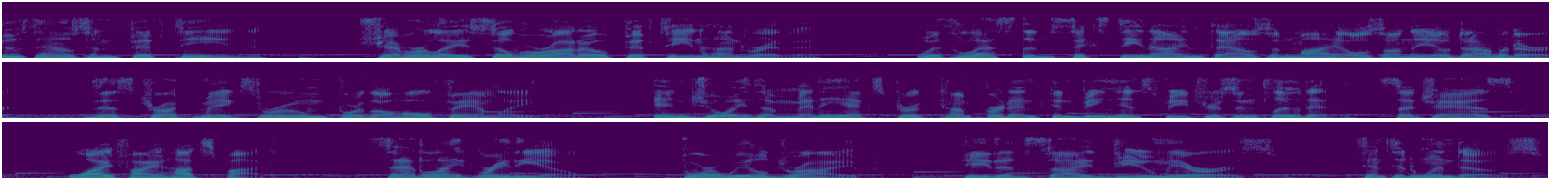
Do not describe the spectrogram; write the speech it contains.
2015 Chevrolet Silverado 1500 with less than 69,000 miles on the odometer. This truck makes room for the whole family. Enjoy the many extra comfort and convenience features included, such as Wi-Fi hotspot, satellite radio, four-wheel drive, heated side view mirrors, tinted windows,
